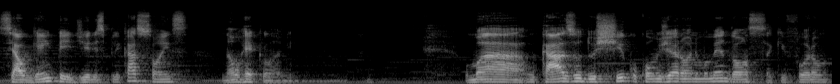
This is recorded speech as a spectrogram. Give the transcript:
Se alguém pedir explicações, não reclame. Uma, um caso do Chico com Jerônimo Mendonça, que foram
